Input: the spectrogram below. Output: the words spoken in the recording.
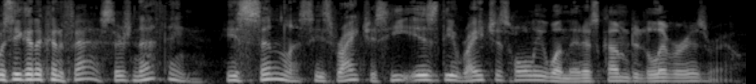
was he going to confess? There's nothing. He's sinless. He's righteous. He is the righteous Holy One that has come to deliver Israel.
